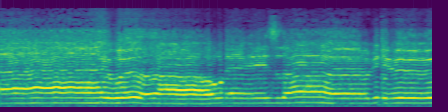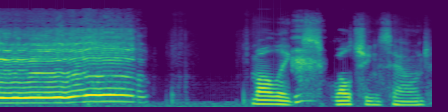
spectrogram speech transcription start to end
I will always love you. Small like squelching sound.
